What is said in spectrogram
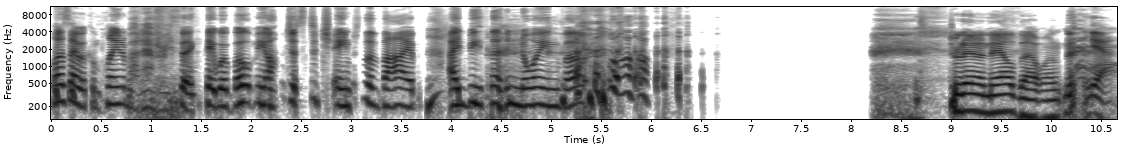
Plus, I would complain about everything. They would vote me off just to change the vibe. I'd be the annoying vote. Jordana nailed that one. yeah.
